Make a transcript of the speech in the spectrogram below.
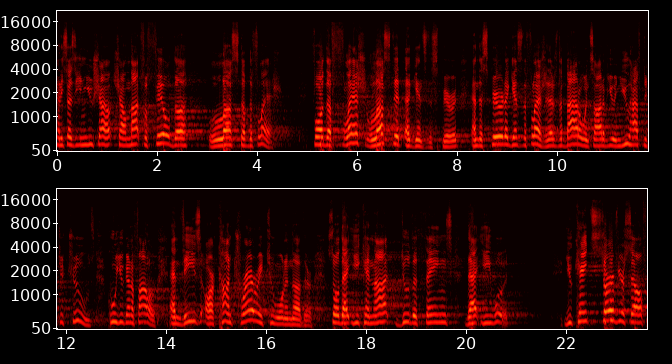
and he says, And you shall, shall not fulfill the lust of the flesh. For the flesh lusted against the spirit, and the spirit against the flesh. There's the battle inside of you, and you have to choose who you're going to follow. And these are contrary to one another, so that ye cannot do the things that ye would. You can't serve yourself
